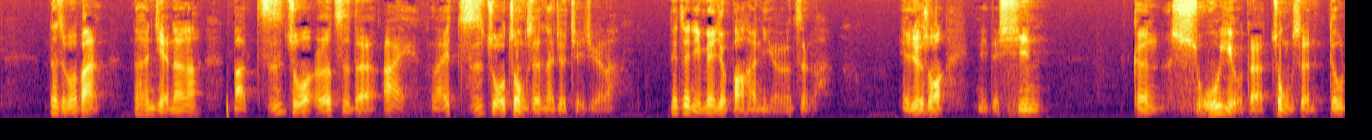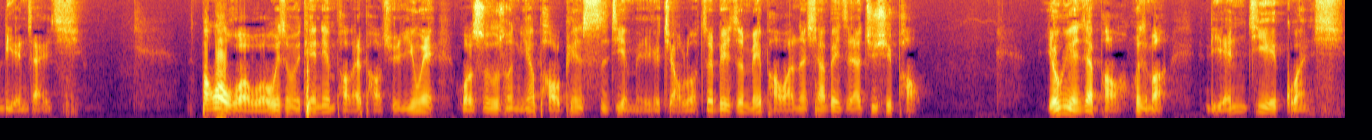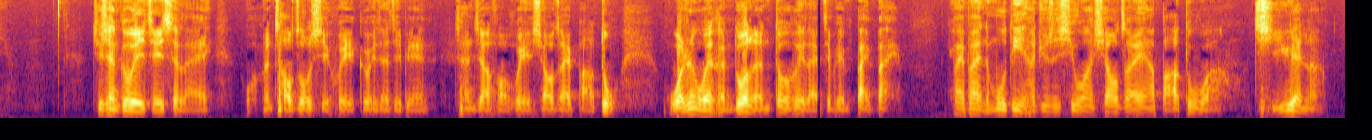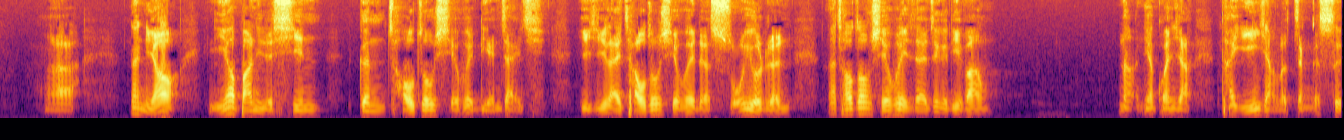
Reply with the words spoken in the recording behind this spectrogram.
那怎么办？那很简单啊。把执着儿子的爱来执着众生，那就解决了。那这里面就包含你儿子了，也就是说，你的心跟所有的众生都连在一起。包括我，我为什么天天跑来跑去？因为我师傅说，你要跑遍世界每一个角落，这辈子没跑完呢，下辈子要继续跑，永远在跑。为什么？连接关系。就像各位这次来我们潮州协会，各位在这边。参加法会消灾拔度，我认为很多人都会来这边拜拜。拜拜的目的，他就是希望消灾啊、拔度啊、祈愿呐，啊。那你要你要把你的心跟潮州协会连在一起，以及来潮州协会的所有人。那潮州协会在这个地方那你要观察，它影响了整个社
